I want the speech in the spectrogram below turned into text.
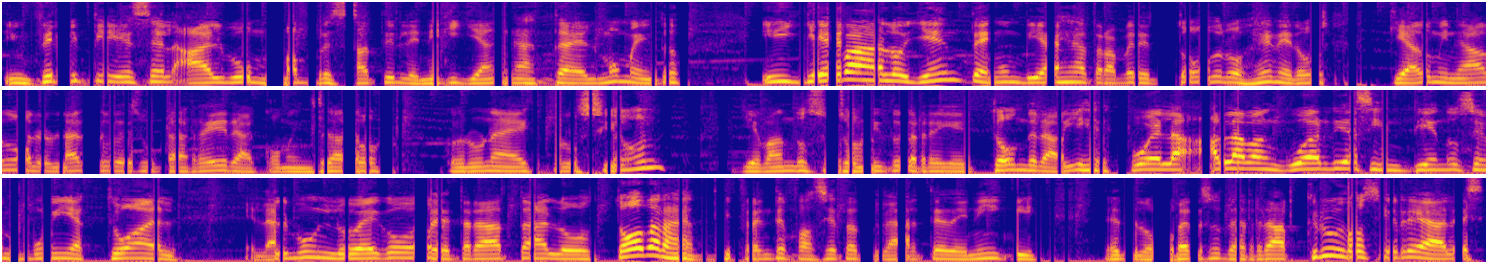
Infinity es el álbum versátil de Nicky Jam hasta el momento y lleva al oyente en un viaje a través de todos los géneros que ha dominado a lo largo de su carrera, comenzado con una explosión llevando su sonido de reggaetón de la vieja escuela a la vanguardia, sintiéndose muy actual. El álbum luego retrata los, todas las diferentes facetas del arte de Nicky, desde los versos de rap crudos y reales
